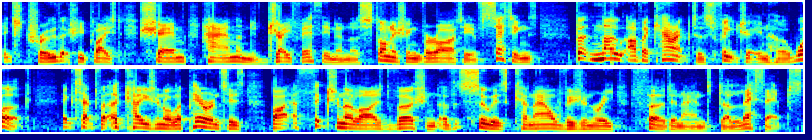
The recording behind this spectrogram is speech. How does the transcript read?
It's true that she placed Shem, Ham, and Japheth in an astonishing variety of settings, but no other characters feature in her work, except for occasional appearances by a fictionalised version of Suez Canal visionary Ferdinand de Lesseps,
